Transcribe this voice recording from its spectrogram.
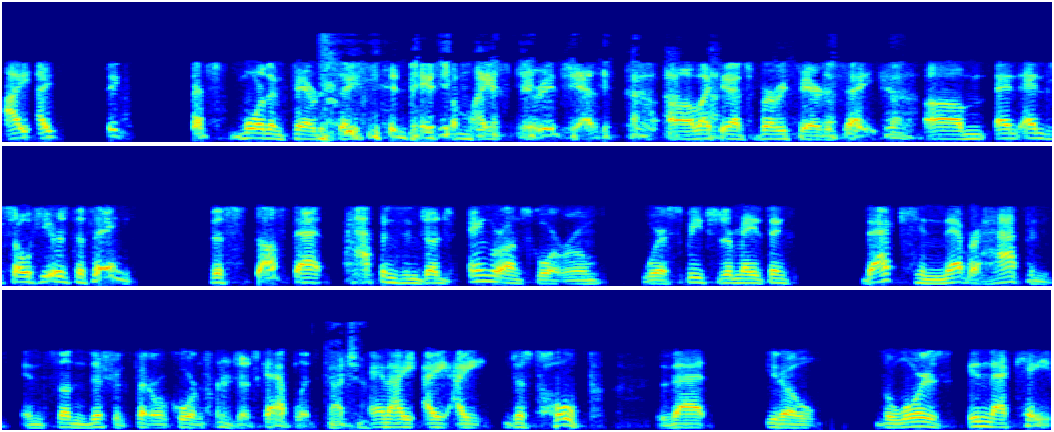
I, I think that's more than fair to say based on my experience. Yes, um, I think that's very fair to say. Um, and and so here's the thing: The stuff that happens in Judge Engoron's courtroom, where speeches are made, things that can never happen in Southern District Federal Court in front of Judge Kaplan. Gotcha. And I, I, I just hope that you know the lawyers in that case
